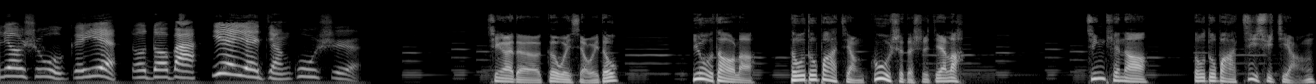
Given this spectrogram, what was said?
六十五个夜，豆豆爸夜夜讲故事。亲爱的各位小围兜，又到了豆豆爸讲故事的时间了。今天呢，豆豆爸继续讲《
